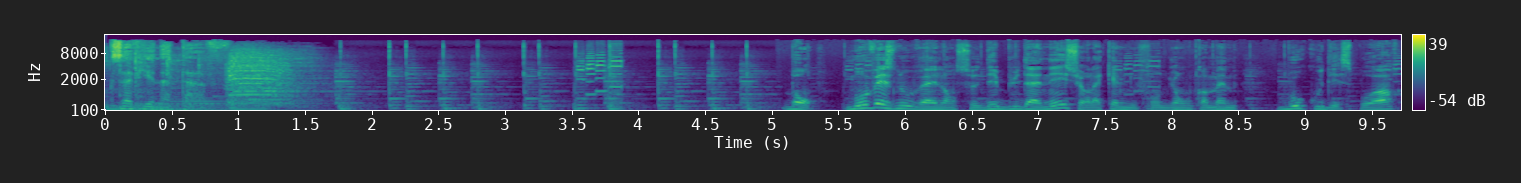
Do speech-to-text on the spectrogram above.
Xavier Natav. Bon, mauvaise nouvelle en ce début d'année sur laquelle nous fondions quand même beaucoup d'espoir,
